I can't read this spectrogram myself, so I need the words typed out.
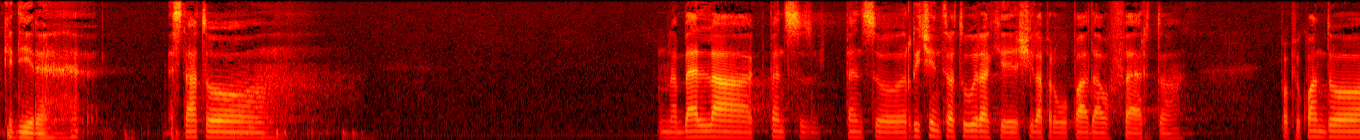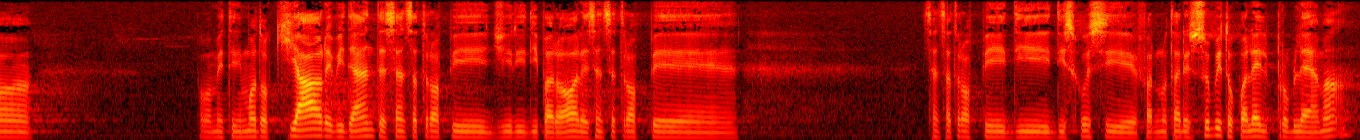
Che dire, è stato una bella, penso, penso, ricentratura che Shila Prabhupada ha offerto. Proprio quando proprio mette in modo chiaro, evidente, senza troppi giri di parole, senza troppe senza troppi di discorsi, far notare subito qual è il problema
